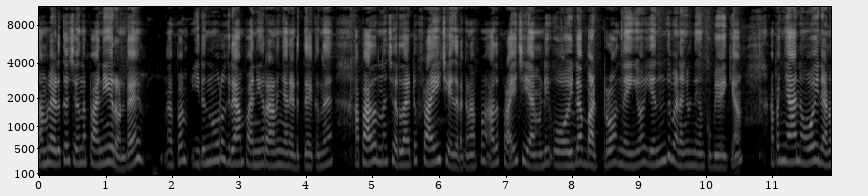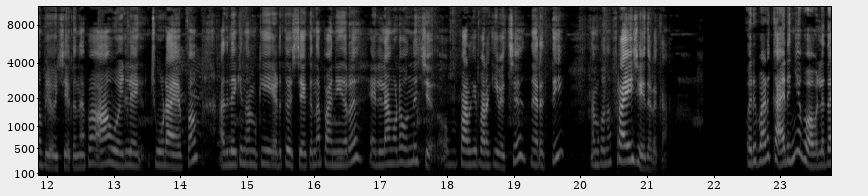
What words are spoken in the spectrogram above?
നമ്മൾ എടുത്ത് വെച്ചിരുന്ന പനീറുണ്ടേ അപ്പം ഇരുന്നൂറ് ഗ്രാം പനീറാണ് ഞാൻ എടുത്തേക്കുന്നത്. അപ്പോൾ അതൊന്ന് ചെറുതായിട്ട് ഫ്രൈ ചെയ്തെടുക്കണം. അപ്പം അത് ഫ്രൈ ചെയ്യാൻ വേണ്ടി ഓയിലോ ബട്ടറോ നെയ്യോ എന്ത് വേണമെങ്കിലും നിങ്ങൾക്ക് ഉപയോഗിക്കാം. അപ്പം ഞാൻ ഓയിലാണ് ഉപയോഗിച്ചേക്കുന്നത്. അപ്പോൾ ആ ഓയിലിൽ ചൂടായപ്പം അതിലേക്ക് നമുക്ക് ഈ എടുത്ത് വെച്ചേക്കുന്ന പനീർ എല്ലാം കൂടെ ഒന്നിച്ച് പറക്കി പറക്കി വെച്ച് നിരത്തി നമുക്കൊന്ന് ഫ്രൈ ചെയ്തെടുക്കാം. ഒരുപാട് കരിഞ്ഞു പോവില്ല.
